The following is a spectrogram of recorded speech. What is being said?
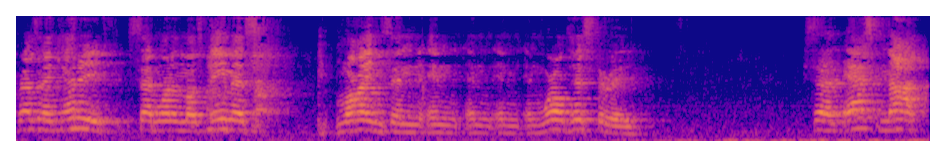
President Kennedy said one of the most famous lines in, in, in, in, in world history. He said, Ask not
